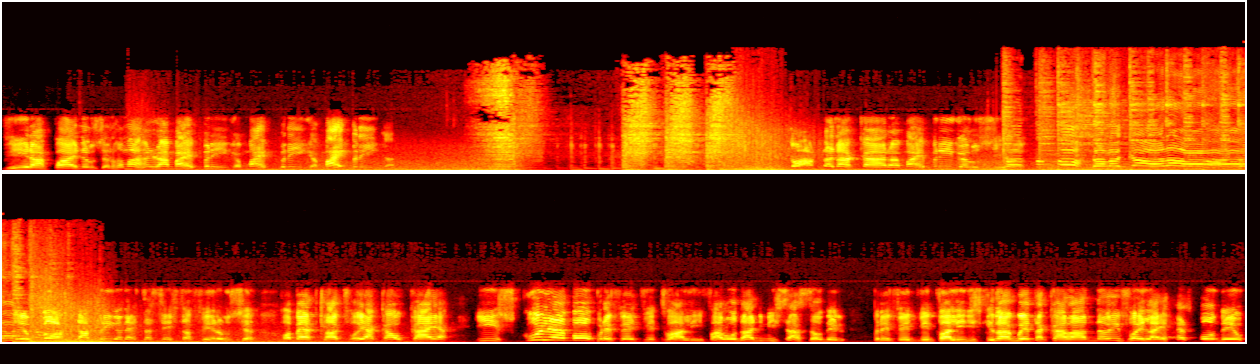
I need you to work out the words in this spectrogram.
Vira a página, Luciano. Vamos arranjar mais briga, mais briga, mais briga. Torta na cara, mais briga, Luciano. Torta na cara! Eu gosto da briga desta sexta-feira, Luciano. Roberto Cláudio foi a Calcaia e esculhambou o prefeito Vitor Valim. Falou da administração dele. O prefeito Vitor Valim disse que não aguenta calado, não, e foi lá e respondeu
